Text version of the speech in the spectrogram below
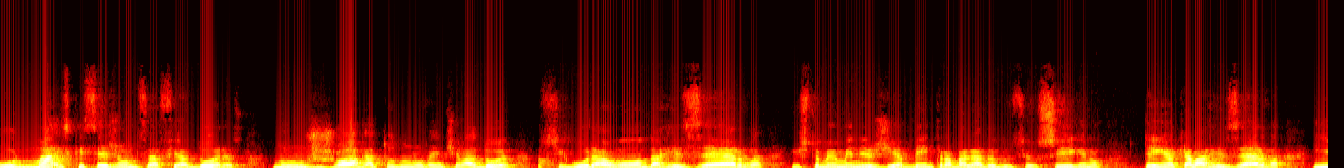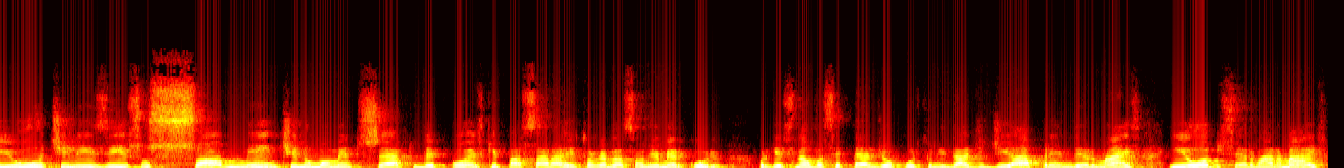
por mais que sejam desafiadoras, não joga tudo no ventilador. Segura a onda, reserva, isso também é uma energia bem trabalhada do seu signo. Tenha aquela reserva e utilize isso somente no momento certo, depois que passar a retrogradação de Mercúrio, porque senão você perde a oportunidade de aprender mais e observar mais.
